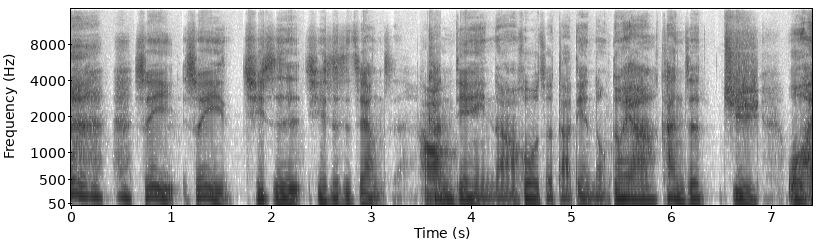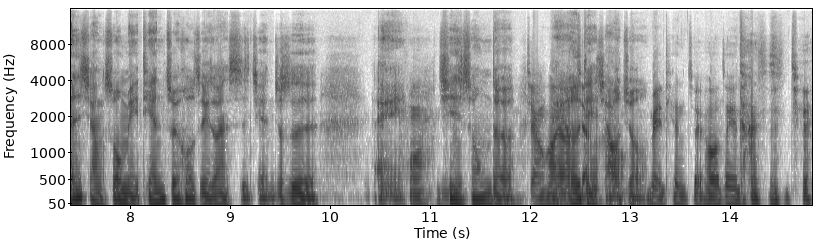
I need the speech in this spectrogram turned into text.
所以，所以其实其实是这样子，看电影啊，或者打电动，对啊，看着剧，我很享受每天最后这一段时间，就是。哎，轻松的讲话要喝点小酒，每天最后这一段时间，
